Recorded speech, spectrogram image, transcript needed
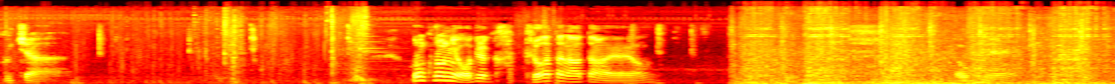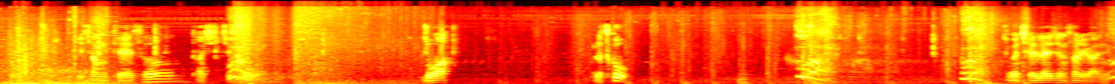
굿자. 코롱코롱님 어딜 가, 들어갔다 나왔다 나와요. 오케이. 이 상태에서 다시 찍고. 놓아. 렛츠고! 이건 젤레 전설이가 아니고.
